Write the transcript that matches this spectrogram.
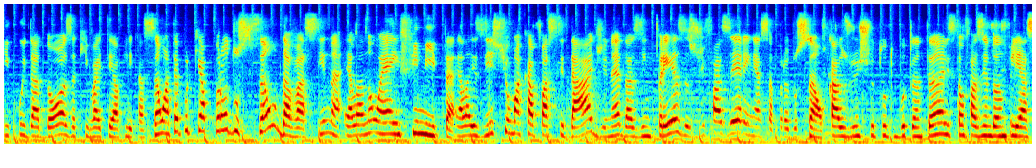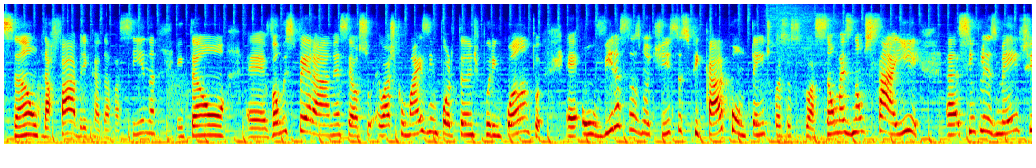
e cuidadosa que vai ter a aplicação, até porque a produção da vacina ela não é infinita, ela existe uma capacidade né, das empresas de fazerem essa produção. No caso do Instituto Butantan, eles estão fazendo a ampliação da fábrica da vacina, então é, vamos esperar, né, Celso? Eu acho que o mais importante por enquanto é ouvir essas notícias, ficar contente com essa situação, mas não sair é, simplesmente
